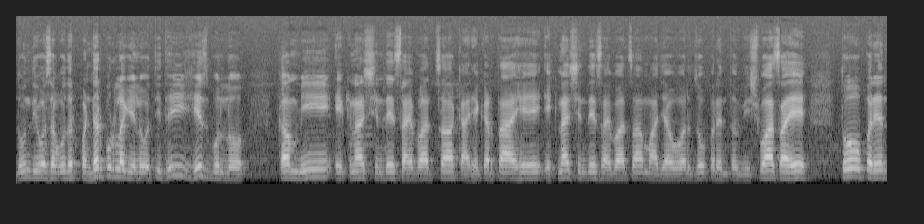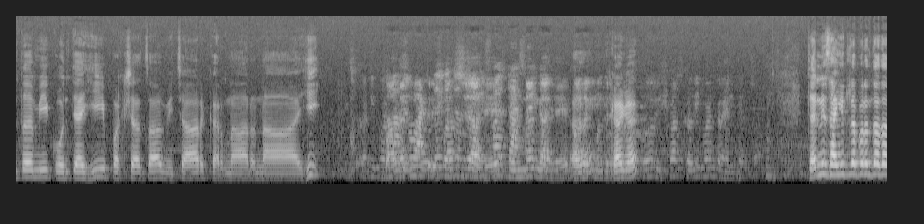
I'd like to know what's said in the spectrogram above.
दोन दिवस अगोदर पंढरपूरला गेलो तिथेही हेच बोललो का मी एकनाथ शिंदे साहेबाचा कार्यकर्ता आहे. एकनाथ शिंदे साहेबाचा माझ्यावर जोपर्यंत विश्वास आहे तोपर्यंत मी कोणत्याही पक्षाचा विचार करणार नाही. काय काय? तो विश्वास कधीपर्यंत राहील त्यांचा. त्यांनी सांगितल्यापर्यंत आता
